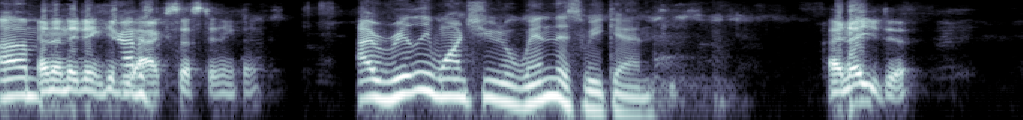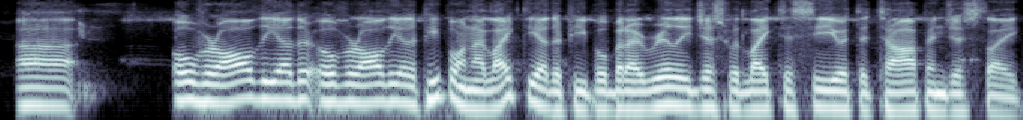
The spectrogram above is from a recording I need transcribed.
Um, And then they didn't give Travis- you access to anything. I really want you to win this weekend. I know you do. Uh, over all the other over all the other people, and I like the other people, but I really just would like to see you at the top and just like,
